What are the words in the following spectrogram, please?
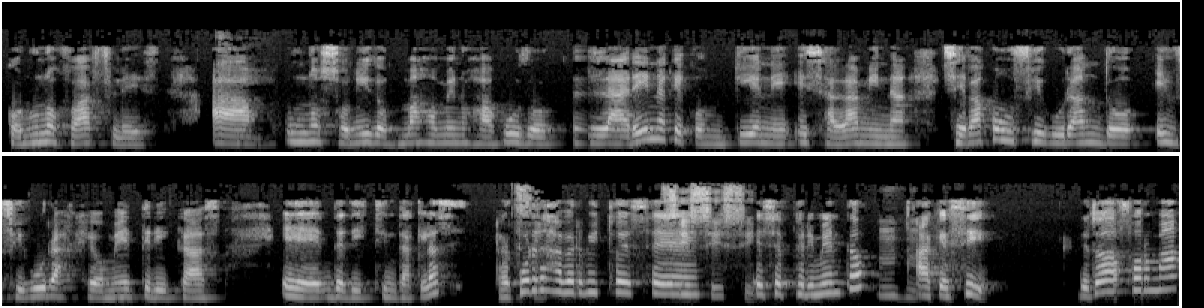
con unos bafles a unos sonidos más o menos agudos, la arena que contiene esa lámina se va configurando en figuras geométricas eh, de distinta clase? ¿Recuerdas haber visto ese, ese experimento? ¿A que sí? De todas formas,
